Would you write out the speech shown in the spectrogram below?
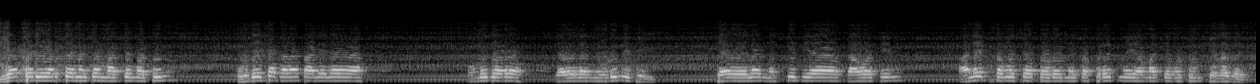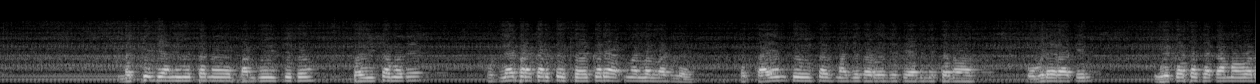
या परिवर्तनाच्या माध्यमातून उद्याच्या काळात आलेल्या उमेदवार ज्यावेळेला निवडून येतील त्यावेळेला नक्कीच या गावातील अनेक समस्या सोडवण्याचा प्रयत्न या माध्यमातून केला जाईल. नक्कीच या निमित्तानं सांगू इच्छितो भविष्यामध्ये कुठल्या प्रकारचं सहकार्य आपणाला लागलं तर कायम विकास माझे दरवाजे त्या निमित्तानं उघडे राहतील. विकासाच्या कामावर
